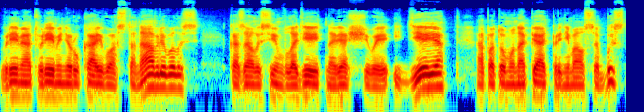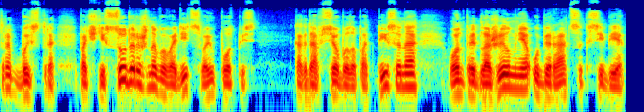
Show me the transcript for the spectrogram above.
Время от времени рука его останавливалась, казалось, им владеет навязчивая идея, а потом он опять принимался быстро-быстро, почти судорожно выводить свою подпись. Когда все было подписано, он предложил мне убираться к себе.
